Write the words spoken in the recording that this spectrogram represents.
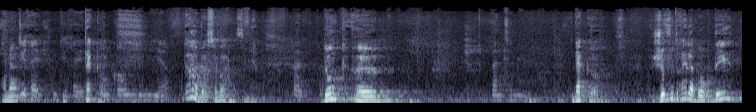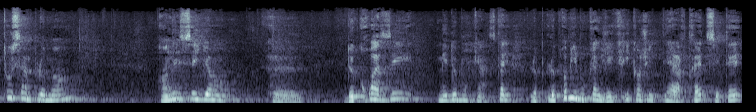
Je vous dirai, je vous dirai. D'accord. Encore une demi-heure. Ah, bah ça va, c'est bien. Donc, euh, 25 minutes. D'accord. Je voudrais l'aborder tout simplement en essayant euh, de croiser mes deux bouquins. C'est-à-dire, le, premier bouquin que j'ai écrit quand j'étais à la retraite, c'était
